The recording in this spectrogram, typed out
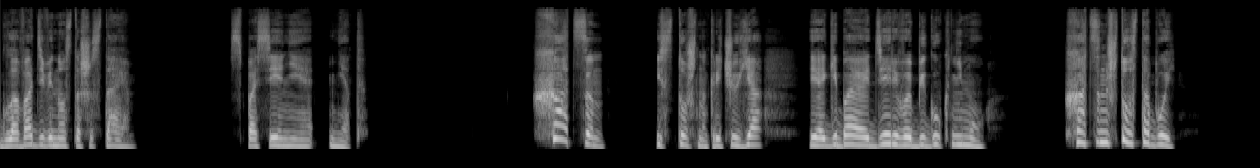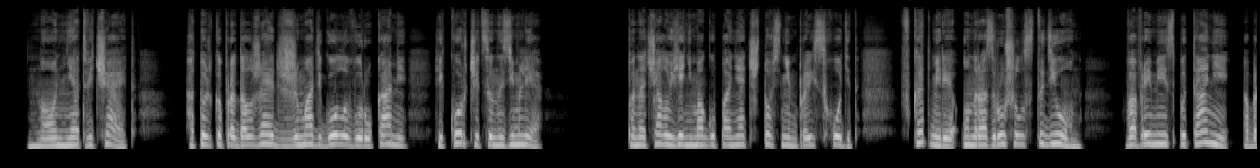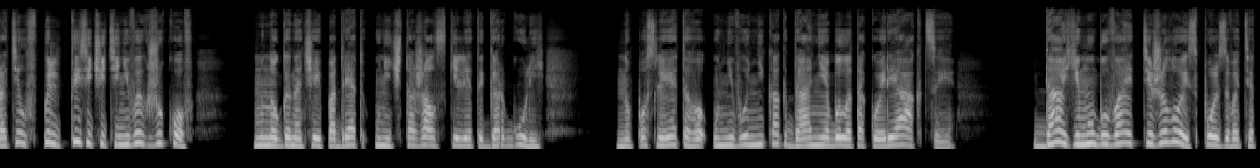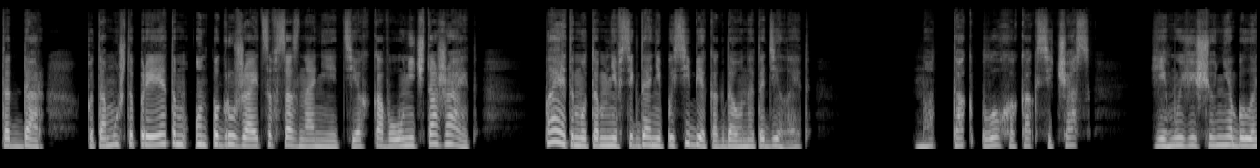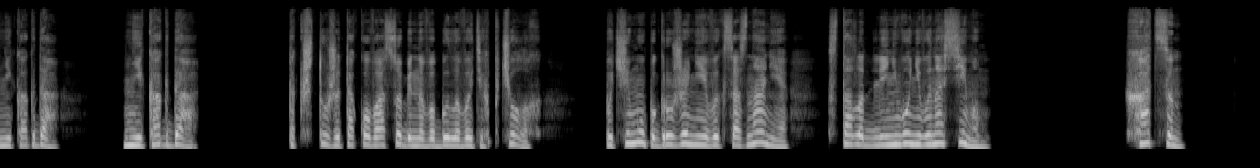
Глава 96. Спасения нет. «Хадсон!» — истошно кричу я и, огибая дерево, бегу к нему. «Хадсон, что с тобой?» Но он не отвечает, а только продолжает сжимать голову руками и корчиться на земле. Поначалу я не могу понять, что с ним происходит. В Кэтмере он разрушил стадион. Во время испытаний обратил в пыль тысячи теневых жуков — много ночей подряд уничтожал скелеты горгулей, но после этого у него никогда не было такой реакции. Да, ему бывает тяжело использовать этот дар, потому что при этом он погружается в сознание тех, кого уничтожает. Поэтому-то мне всегда не по себе, когда он это делает. Но так плохо, как сейчас, ему еще не было никогда. Никогда. Так что же такого особенного было в этих пчелах? Почему погружение в их сознание стало для него невыносимым? «Хадсон!»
